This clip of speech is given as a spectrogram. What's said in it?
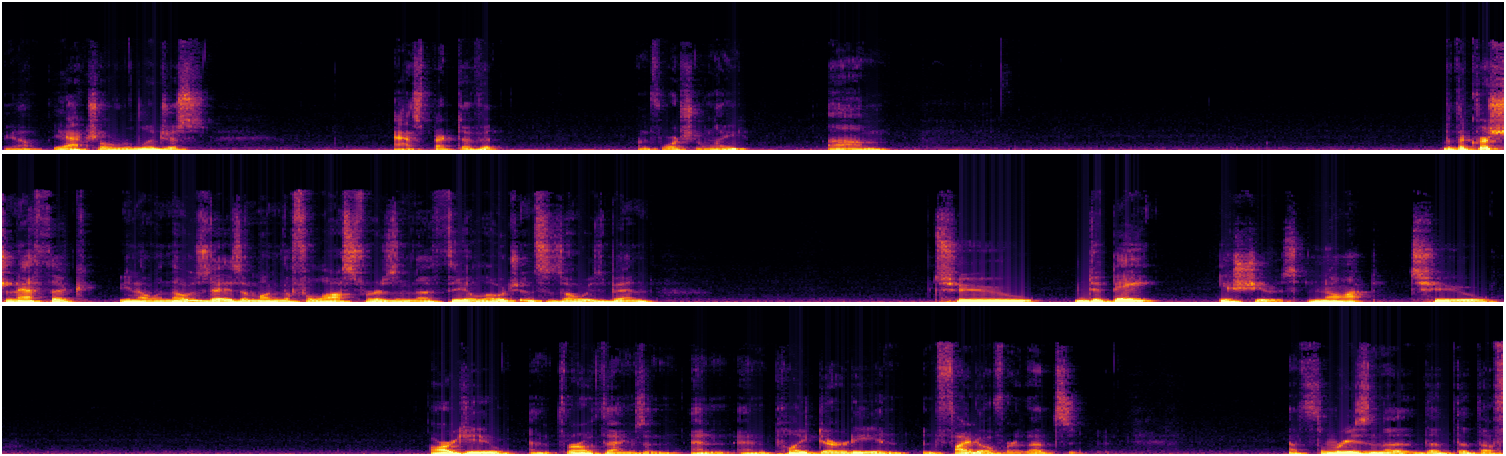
you know the actual religious aspect of it. Unfortunately, um, but the Christian ethic, you know, in those days among the philosophers and the theologians has always been to debate issues, not to argue and throw things and, and, and play dirty and, and fight over. That's that's the reason that the, the, the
